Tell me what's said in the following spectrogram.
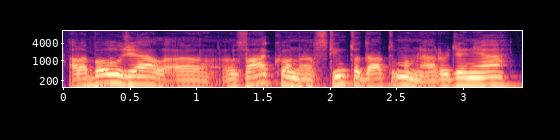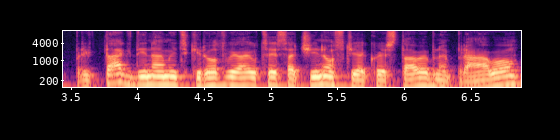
Ale bohužiaľ, zákon s týmto dátumom narodenia pri tak dynamicky rozvíjajúcej sa činnosti, ako je stavebné právo,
